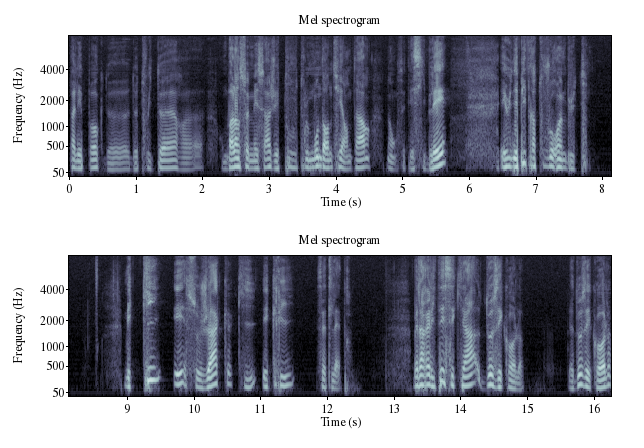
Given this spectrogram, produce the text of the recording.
pas l'époque de, Twitter on balance un message et tout, le monde entier entend. Non, c'était ciblé. Et une épître a toujours un but. Mais qui est ce Jacques qui écrit cette lettre? Mais La réalité, c'est qu'il y a deux écoles. Il y a deux écoles.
